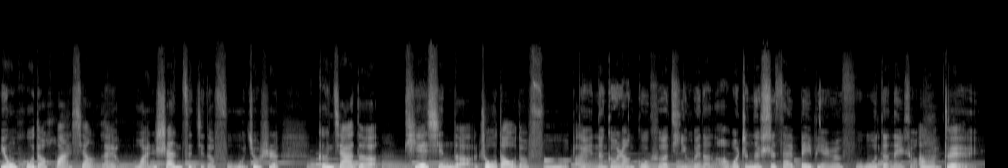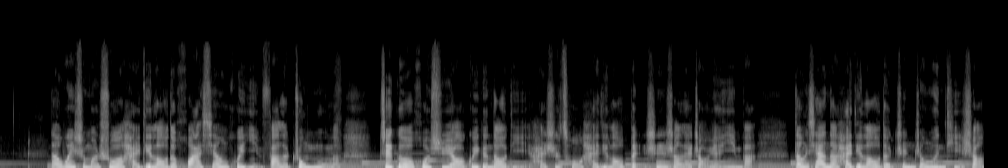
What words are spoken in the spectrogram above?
用户的画像来完善自己的服务，就是更加的贴心的周到的服务吧。对，能够让顾客体会到哦，我真的是在被别人服务的那种。嗯，对。那为什么说海底捞的画像会引发了众怒呢？这个或许要归根到底，还是从海底捞本身上来找原因吧。当下呢，海底捞的真正问题上，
